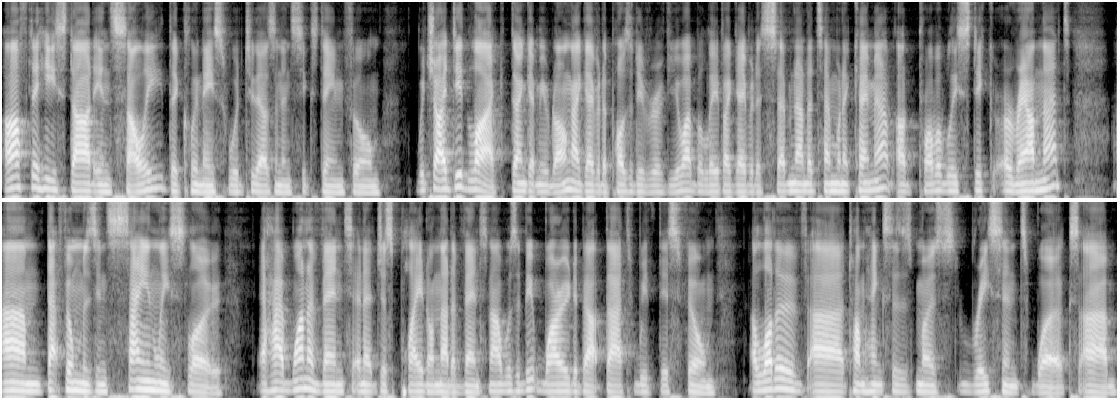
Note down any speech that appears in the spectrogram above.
After he starred in Sully, the Clint Eastwood 2016 film, which I did like. Don't get me wrong, I gave it a positive review. I believe I gave it a seven out of ten when it came out. I'd probably stick around that. Um, that film was insanely slow. It had one event and it just played on that event, and I was a bit worried about that with this film a lot of uh, Tom Hanks's most recent works, um,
